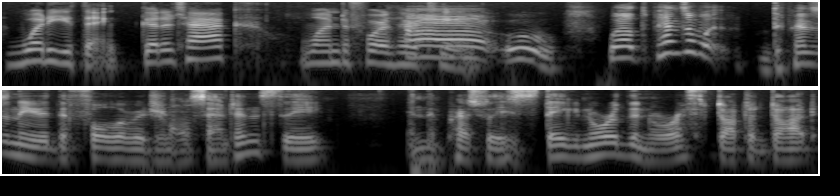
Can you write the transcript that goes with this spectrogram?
What do you think? Good attack? One to four thirteen. Uh, ooh, well, it depends on what depends on the the full original sentence. The in the press release, they ignored the North, dot, dot, dot.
